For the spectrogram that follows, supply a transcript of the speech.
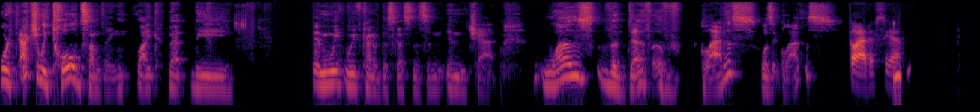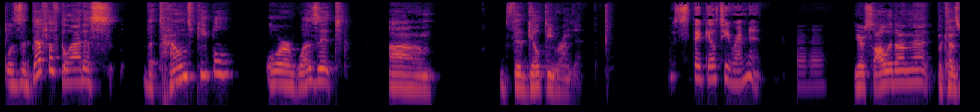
we're actually told something like that the and we we've kind of discussed this in in chat. Was the death of Gladys was it Gladys? Gladys, yeah. Mm-hmm. was the death of Gladys the townspeople or was it um the guilty remnant What's the guilty remnant? hmm You're solid on that because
